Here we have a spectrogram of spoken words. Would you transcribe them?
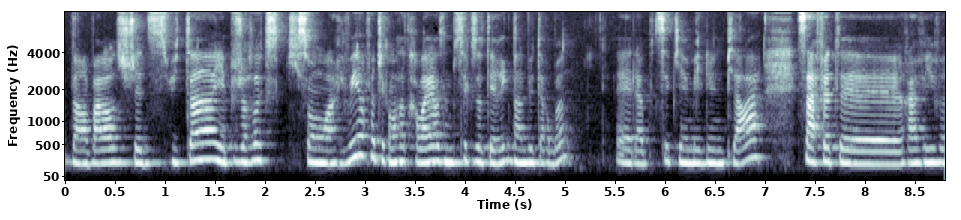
dans le valeur de 18 ans, il y a plusieurs choses qui sont arrivées. En fait, j'ai commencé à travailler dans une boutique ésotérique dans le Vieux-Terrebonne. la boutique Mille une pierre. Ça a fait ravivre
